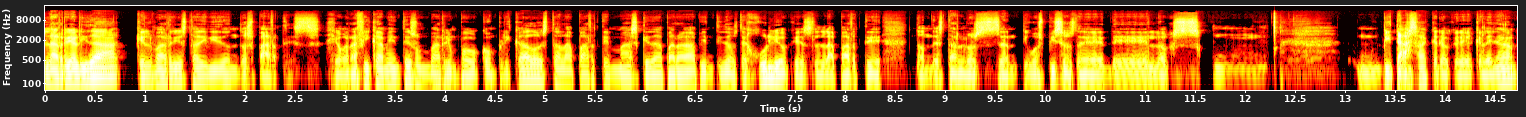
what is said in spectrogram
La realidad que el barrio está dividido en dos partes. Geográficamente es un barrio un poco complicado. Está la parte más que da para 22 de julio, que es la parte donde están los antiguos pisos de, de los mm, Vitasa, creo que, que le llaman.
